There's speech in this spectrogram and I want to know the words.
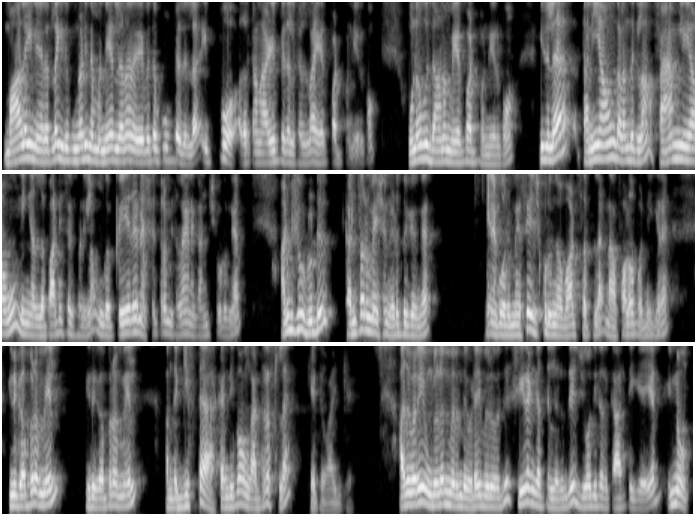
மாலை நேரத்தில் இதுக்கு முன்னாடி நம்ம நேர்லலாம் நிறைய பேர்த்த கூப்பிட்டதில்லை. இப்போது அதற்கான அழைப்பிதழ்கள்லாம் ஏற்பாடு பண்ணியிருக்கோம். உணவு தானம் ஏற்பாடு பண்ணியிருக்கோம். இதில் தனியாகவும் கலந்துக்கலாம். ஃபேமிலியாகவும் நீங்கள் அதில் பார்ட்டிசிபேட் பண்ணிக்கலாம். உங்கள் பேர் நட்சத்திரம் இதெல்லாம் எனக்கு அனுப்பிச்சு விடுங்க. அனுப்பிச்சி விட்டுட்டு கன்ஃபர்மேஷன் எடுத்துக்கோங்க. எனக்கு ஒரு மெசேஜ் கொடுங்க வாட்ஸ்அப்பில் நான் ஃபாலோ பண்ணிக்கிறேன். இதுக்கப்புறமேல் இதுக்கப்புறமேல் அந்த கிஃப்டை கண்டிப்பாக உங்கள் அட்ரஸில் கேட்டு வாங்கிக்க அதுவரை உங்களிடமிருந்து விடைபெறுவது ஸ்ரீரங்கத்திலிருந்து ஜோதிடர் கார்த்திகேயன். இன்னும்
